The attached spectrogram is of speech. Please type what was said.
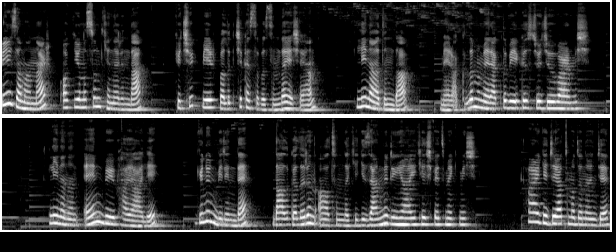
Bir zamanlar okyanusun kenarında küçük bir balıkçı kasabasında yaşayan Lina adında meraklı mı meraklı bir kız çocuğu varmış. Lina'nın en büyük hayali günün birinde dalgaların altındaki gizemli dünyayı keşfetmekmiş. Her gece yatmadan önce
